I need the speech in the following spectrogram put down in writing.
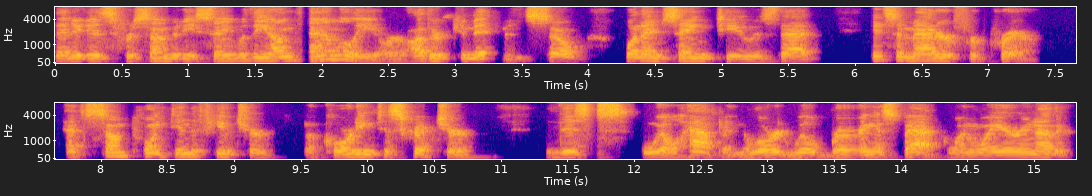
than it is for somebody, say, with a young family or other commitments. So, what I'm saying to you is that it's a matter for prayer. At some point in the future, according to scripture, this will happen. The Lord will bring us back one way or another.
